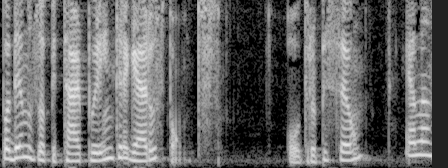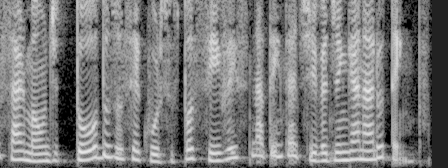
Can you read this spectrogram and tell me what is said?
podemos optar por entregar os pontos. Outra opção é lançar mão de todos os recursos possíveis na tentativa de enganar o tempo.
